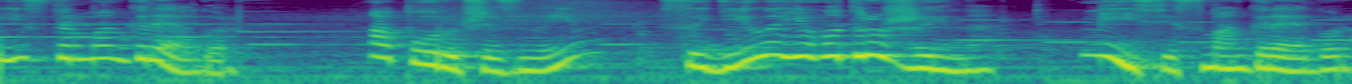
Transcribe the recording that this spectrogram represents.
містер Макгрегор, а поруч із ним сиділа його дружина, місіс Макгрегор.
